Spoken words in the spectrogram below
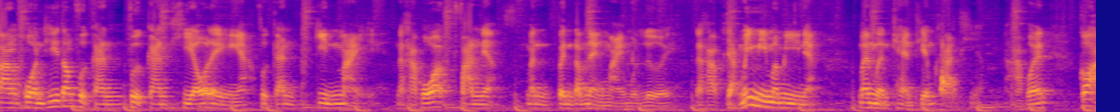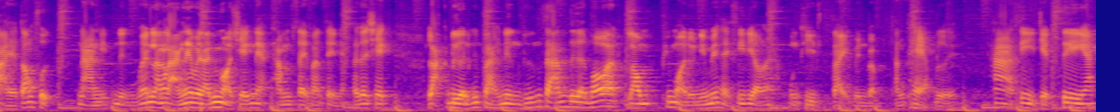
บางคนที่ต้องฝึกการฝึกการเคี้ยวอะไรอย่างเงี้ยฝึกการกินใหม่นะครับเพราะว่าฟันเนี่ยมันเป็นตำแหน่งใหม่หมดเลยนะครับจากไม่มีมามีเนี่ยมันเหมือนแขนเทียมขาเทียมนะครับเพราะฉะนั้นก็อาจจะต้องฝึกนานนิดหนึ่งเพราะฉะนั้นหลังๆเนี่ยเวลาพี่หมอเช็คเนี่ยทำใส่ฟันเสร็จเนี่ยเขาจะเช็คหลักเดือนขึ้นไป1นถึงสเดือน เพราะว่าเราพี่หมอเดี๋ยวนี้ไม่ใส่ซี่เดียวนะบางทีใส่เป็นแบบทั้งแถบเลย5ซี่7ซี่เงี้ย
